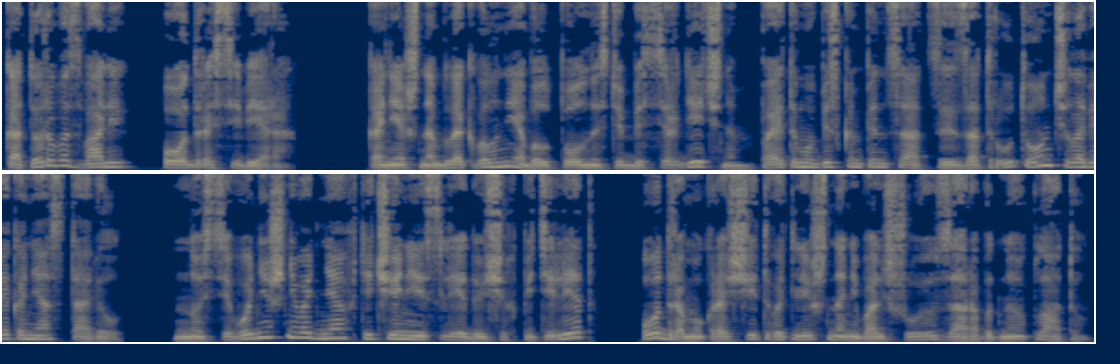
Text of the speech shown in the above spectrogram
которого звали Одра Севера. Конечно, Блэквелл не был полностью бессердечным, поэтому без компенсации за труд он человека не оставил. Но с сегодняшнего дня в течение следующих пяти лет Одра мог рассчитывать лишь на небольшую заработную плату.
